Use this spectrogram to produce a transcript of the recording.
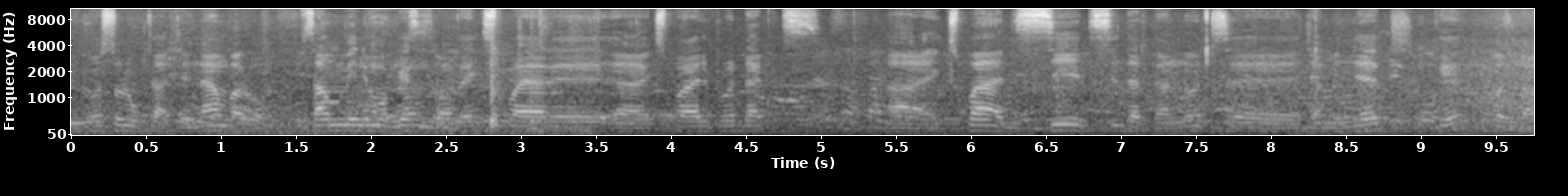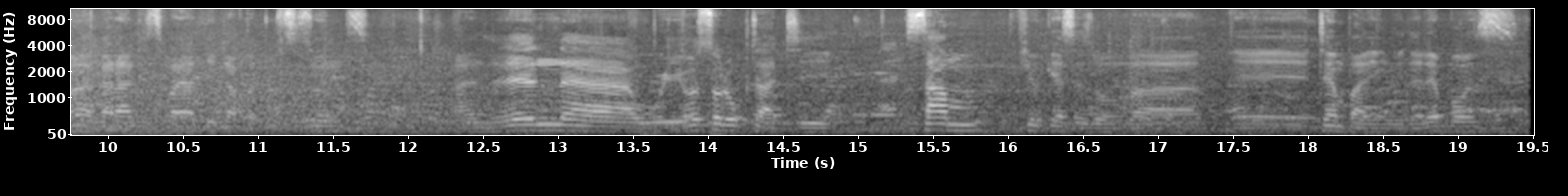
we also looked at a number of some minimal cases of expired uh, expired products, uh, expired seeds, seed that cannot uh, germinate, okay, because we cannot guarantee expired date after two seasons. And then uh, we also looked at uh, some few cases of uh, uh, tampering with the labels.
